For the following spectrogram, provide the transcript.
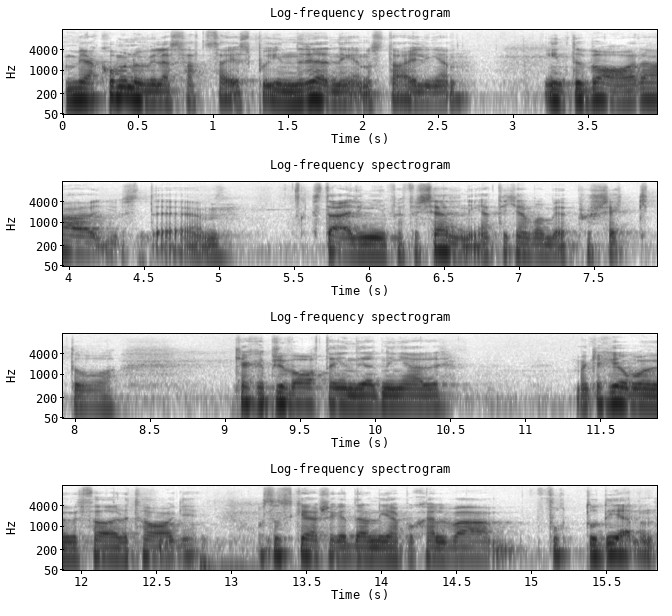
Men jag kommer nog vilja satsa just på inredningen och stylingen. Inte bara just eh, styling inför försäljning. Att det kan vara mer projekt och kanske privata inredningar. Man kanske jobbar med företag. Och sen ska jag försöka dra ner på själva fotodelen.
